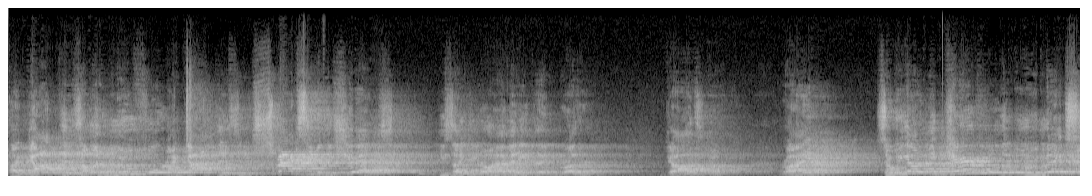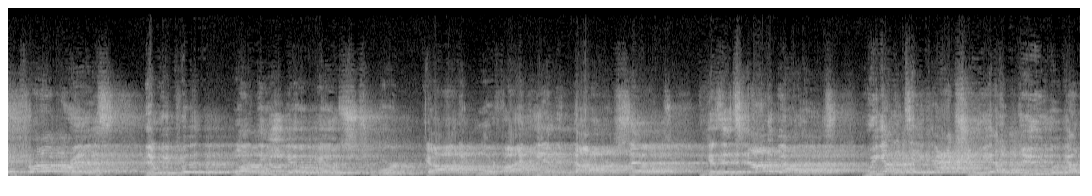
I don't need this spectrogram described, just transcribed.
I got this. I'm going to move forward. I got this. And he smacks him in the chest. He's like, you don't have anything, brother. God's got it, right? So we got to be careful that when we make some progress, that we put what the ego goes toward God and glorifying Him and not on ourselves. Because it's not about us. We got to take action. We got to do what God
